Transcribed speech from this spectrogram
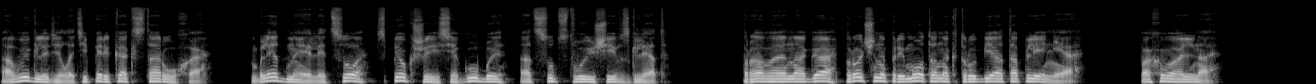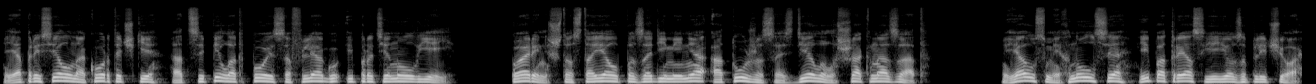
А выглядела теперь как старуха. Бледное лицо, спекшиеся губы, отсутствующий взгляд. Правая нога прочно примотана к трубе отопления. Похвально. Я присел на корточки, отцепил от пояса флягу и протянул ей. Парень, что стоял позади меня от ужаса, сделал шаг назад. Я усмехнулся и потряс ее за плечо.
